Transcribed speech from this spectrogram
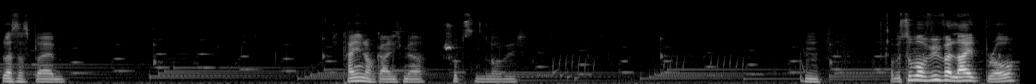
lass das bleiben. Ich kann ihn noch gar nicht mehr schubsen, glaube ich. Hm. Aber es tut mir auf jeden Fall leid, Bro.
